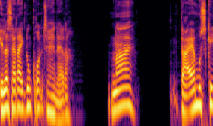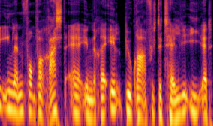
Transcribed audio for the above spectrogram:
ellers er der ikke nogen grund til, at han er der. Nej. Der er måske en eller anden form for rest af en reel biografisk detalje i, at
